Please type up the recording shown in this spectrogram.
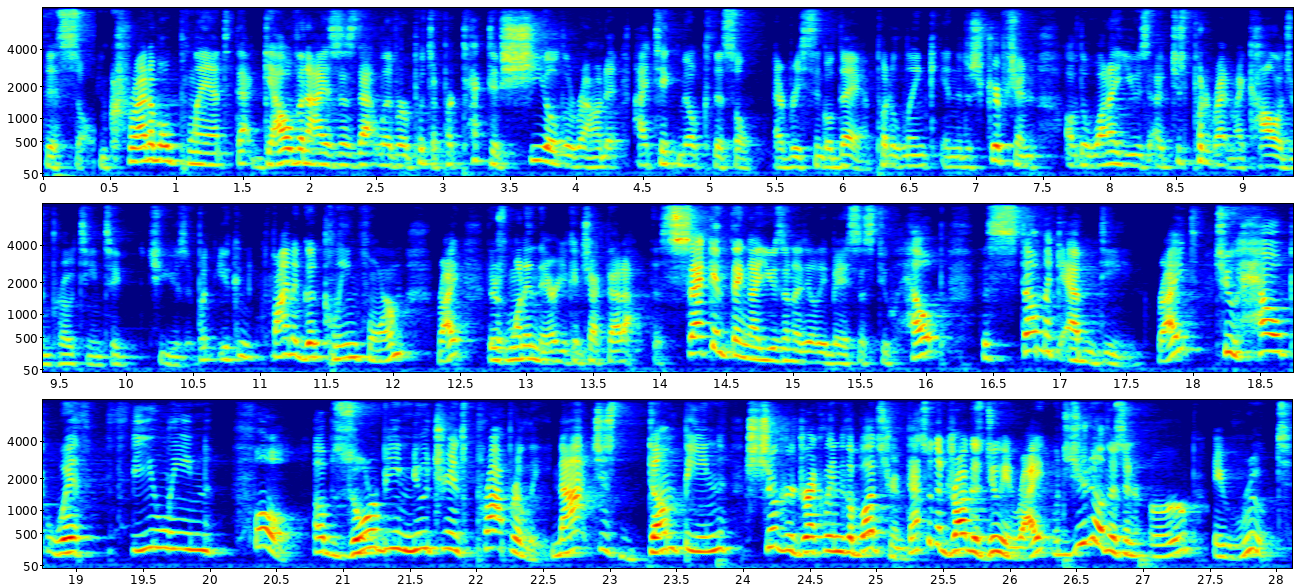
thistle. Incredible plant that galvanizes that liver, puts a protective shield around it. I take milk thistle every single day. I put a link in the description of the one I use. I just put it right in my collagen protein to, to use it. But you can find a good clean form, right? There's one in there. You can check that out. The second thing I use on a daily basis to help the stomach emptying, right? To help with feeling full, absorbing nutrients properly, not just dumping sugar directly into the bloodstream. That's what the drug is doing, right? Well, did you know there's an herb, a root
